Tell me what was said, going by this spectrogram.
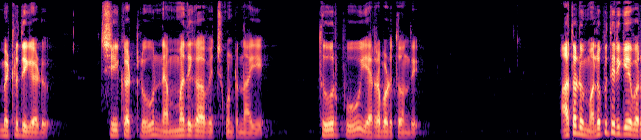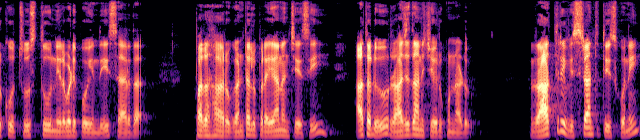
మెట్లు దిగాడు. చీకట్లు నెమ్మదిగా వెచ్చుకుంటున్నాయి. తూర్పు ఎర్రబడుతోంది. అతడు మలుపు తిరిగే వరకు చూస్తూ నిలబడిపోయింది శారద. పదహారు గంటలు ప్రయాణం చేసి అతడు రాజధాని చేరుకున్నాడు. రాత్రి విశ్రాంతి తీసుకుని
